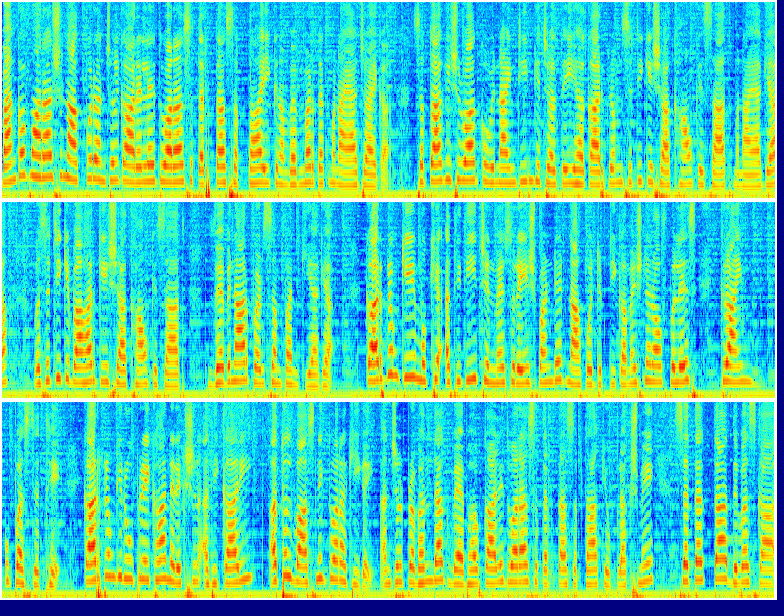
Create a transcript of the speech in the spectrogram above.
बैंक ऑफ़ महाराष्ट्र नागपुर अंचल कार्यालय द्वारा सतर्कता सप्ताह एक नवंबर तक मनाया जाएगा। सप्ताह की शुरुआत कोविड 19 के चलते यह कार्यक्रम सिटी की शाखाओं के साथ मनाया गया व सिटी के बाहर की शाखाओं के साथ वेबिनार पर संपन्न किया गया। कार्यक्रम की मुख्य अतिथि Chinmay Suresh Pandit, Nagpur deputy commissioner of police, crime उपस्थित थे। कार्यक्रम की रूपरेखा निरीक्षण अधिकारी अतुल वासनिक द्वारा की गई। अंचल प्रबंधक वैभव काले द्वारा सतर्कता सप्ताह के उपलक्ष्य में सतर्कता दिवस का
